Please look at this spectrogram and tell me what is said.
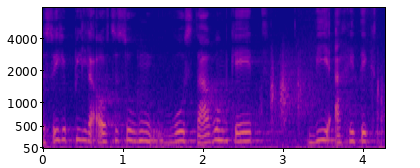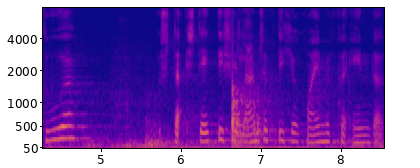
solche Bilder auszusuchen, wo es darum geht, wie Architektur städtische, landschaftliche Räume verändert,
